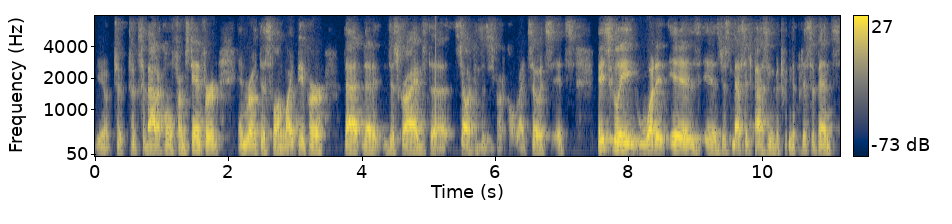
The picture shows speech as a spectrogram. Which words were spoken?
you know, took took sabbatical from Stanford and wrote this long white paper that that describes the stellar consensus protocol, right? So it's it's basically what it is is just message passing between the participants,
